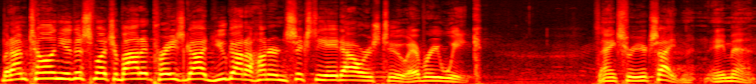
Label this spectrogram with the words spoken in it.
but I'm telling you this much about it, praise God, you got 168 hours too every week. Thanks for your excitement. Amen.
